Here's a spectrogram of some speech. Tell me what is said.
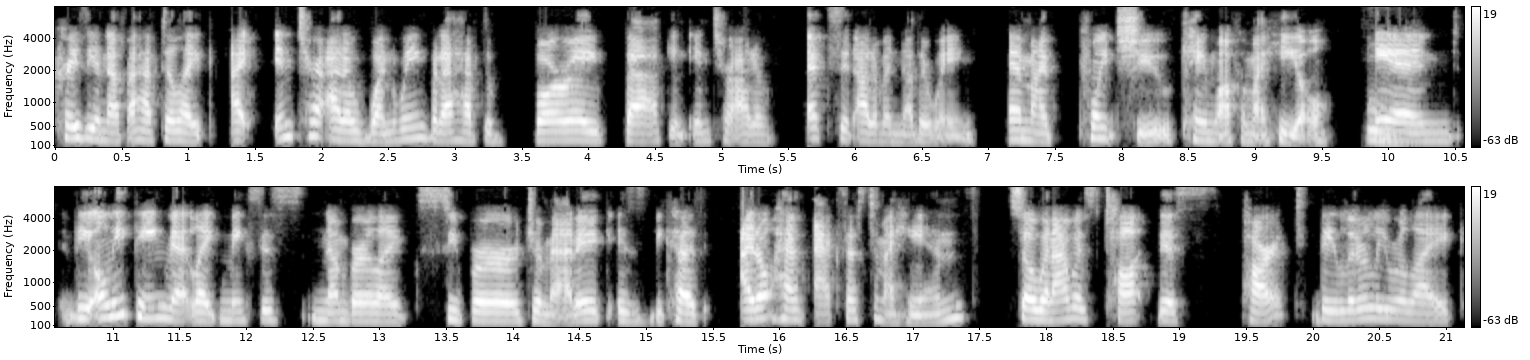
crazy enough, I have to like I enter out of one wing, but I have to borrow back and enter out of exit out of another wing. And my pointe shoe came off of my heel. And the only thing that like makes this number like super dramatic is because I don't have access to my hands. So when I was taught this part, they literally were like,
